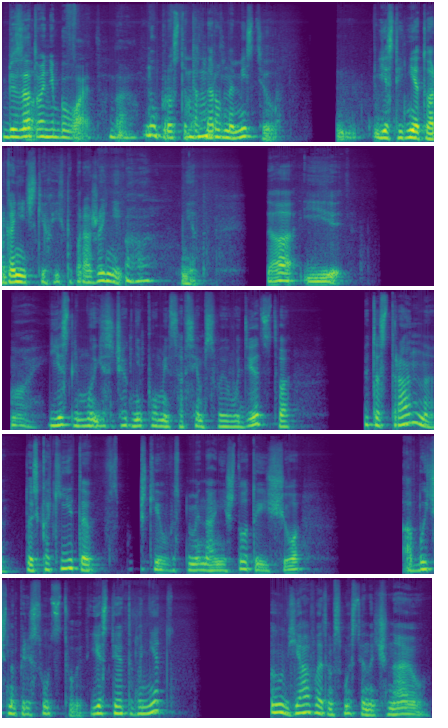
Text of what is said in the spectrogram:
Без этого не бывает, да. Ну, просто угу. так на ровном месте, если нет органических каких-то поражений, ага. нет. Да, и если, мы, если человек не помнит совсем своего детства, это странно. То есть какие-то вспышки воспоминаний, что-то еще – обычно присутствует. Если этого нет, ну, я в этом смысле начинаю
